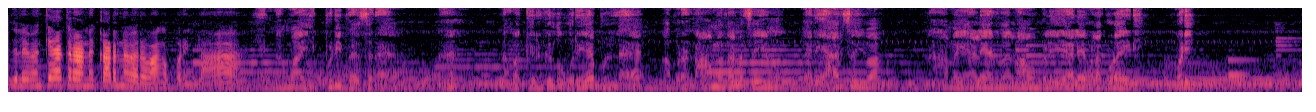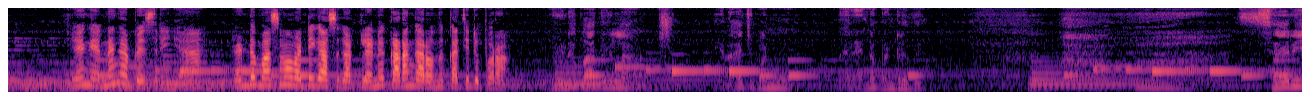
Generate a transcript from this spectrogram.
இதில் இவன் கேட்குறான்னு கடனை வேற வாங்க போறீங்களா? என்னம்மா இப்படி பேசுற? நமக்கு இருக்கிறது ஒரே புள்ள. அப்புறம் நாம தானே செய்யணும். வேற யார் செய்வா? நாம ஏழையா இருந்தா நாம பிள்ளை ஏழைய வளக்கூடாடி ஓடி. ஏங்க என்னங்க பேசுறீங்க? ரெண்டு மாசமா வட்டி காசு கட்டலன்னு கடன்காரன் வந்து கத்திட்டு போறான். வீடு பார்த்துக்கலாம் ஏதாச்சும் பண்ணுவோம். வேற என்ன பண்றது? சரி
